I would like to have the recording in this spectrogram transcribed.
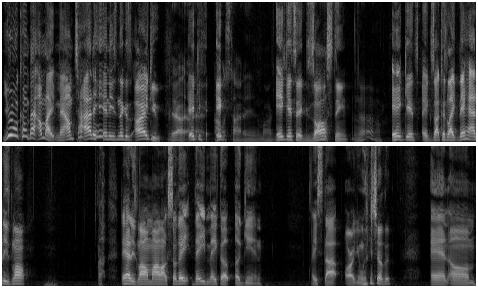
you don't come back. I'm like, man, I'm tired of hearing these niggas argue. Yeah, It- I, I it- was tired of hearing them argue. It too. gets exhausting. no. it gets exhausting. because like they had these long they had these long monologues so they they make up again they stop arguing with each other and um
